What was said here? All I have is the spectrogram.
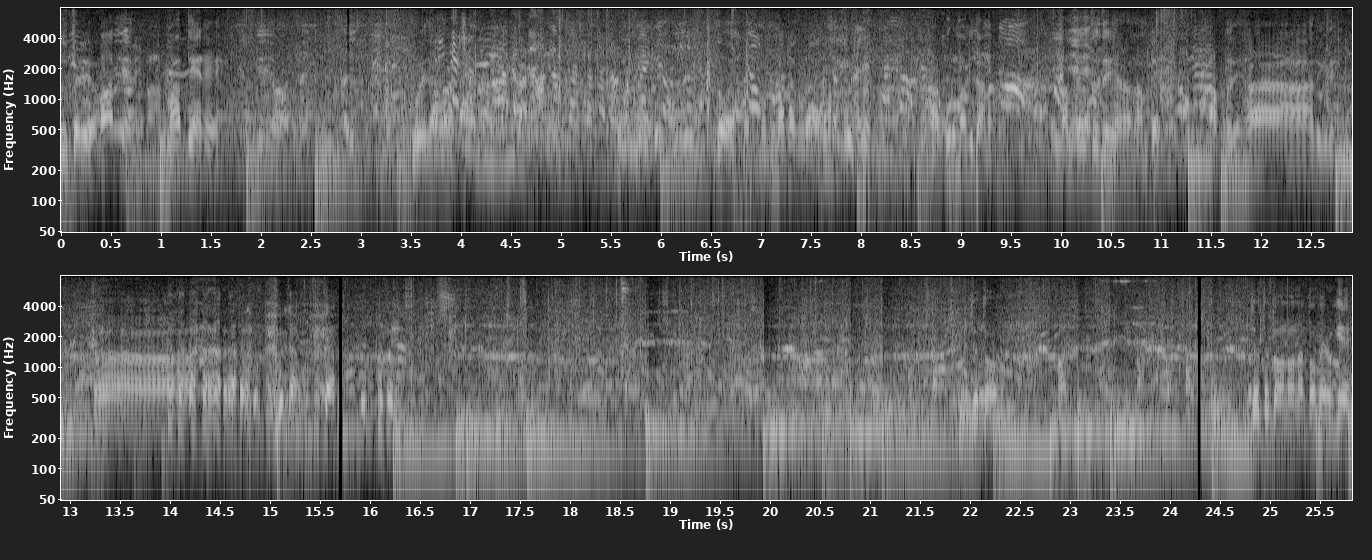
映ってるよ。回ってんやで。上田の。どう？また来ないあ車来たな。短編映ってきたから短編アップで。あーってきて。あー。ちょっと。ちょっとどのな止めるけこ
